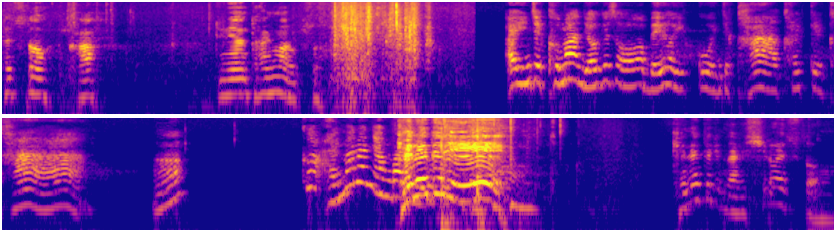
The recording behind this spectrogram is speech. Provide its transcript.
됐어 가. 니네한테 할 말 없어. 아 이제 그만 여기서 매여 있고 이제 가 갈 길 가. 어? 그 알만한 양반. 걔네들이 걔네들이 나를 싫어했어.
